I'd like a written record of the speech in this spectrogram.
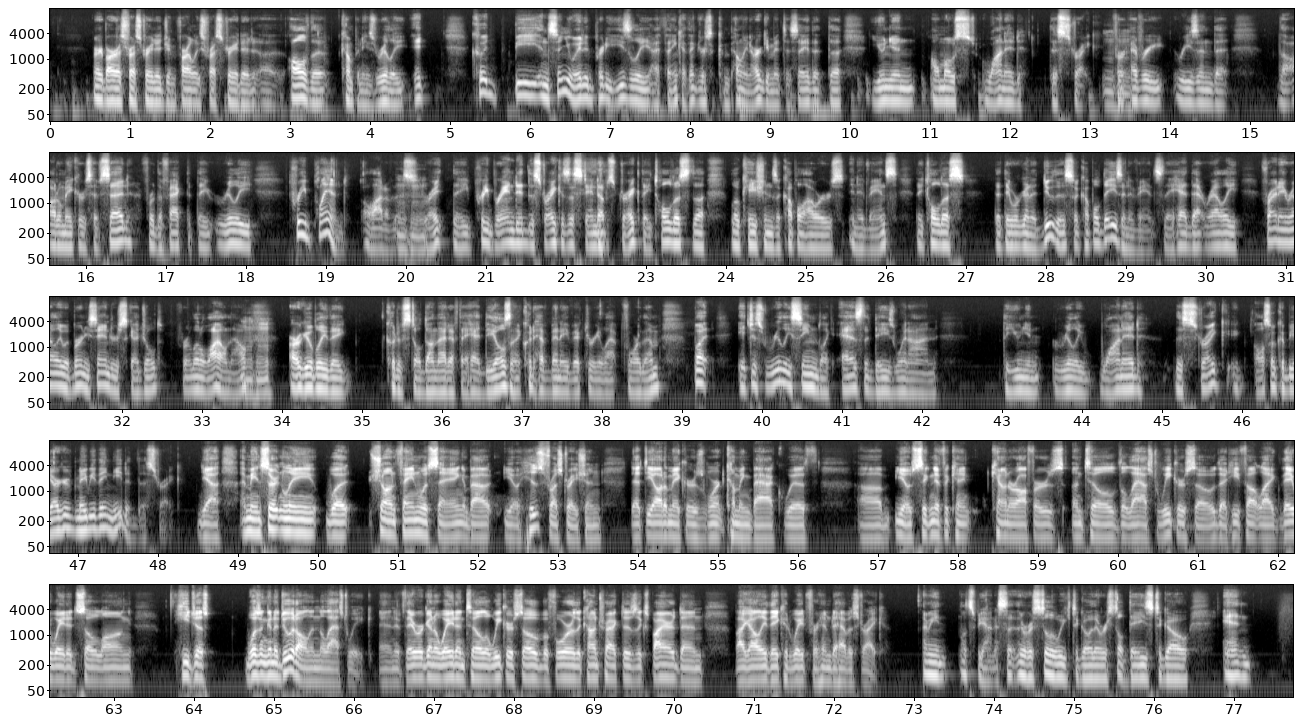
Mary Barra's frustrated. Jim Farley's frustrated. Uh, all of the companies really. It could be insinuated pretty easily. I think. I think there's a compelling argument to say that the union almost wanted this strike mm-hmm. for every reason that the automakers have said. For the fact that they really pre-planned a lot of this, mm-hmm. right? They pre-branded the strike as a stand-up strike. They told us the locations a couple hours in advance. They told us that they were going to do this a couple days in advance. They had that rally, Friday rally with Bernie Sanders scheduled for a little while now. Mm-hmm. Arguably, they could have still done that if they had deals, and it could have been a victory lap for them. But it just really seemed like as the days went on, the union really wanted this strike. It also could be argued maybe they needed this strike. Yeah, I mean, certainly what Shawn Fain was saying about you know his frustration that the automakers weren't coming back with uh, you know significant counteroffers until the last week or so that he felt like they waited so long he just wasn't going to do it all in the last week. And if they were going to wait until a week or so before the contract is expired then by golly they could wait for him to have a strike. I mean let's be honest there was still a week to go. There were still days to go. And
